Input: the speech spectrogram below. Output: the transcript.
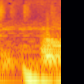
Bye.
